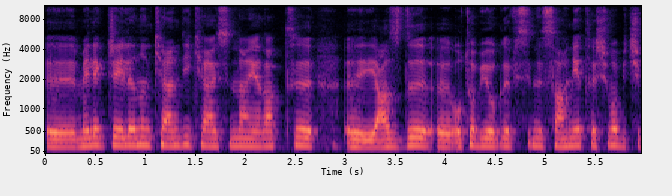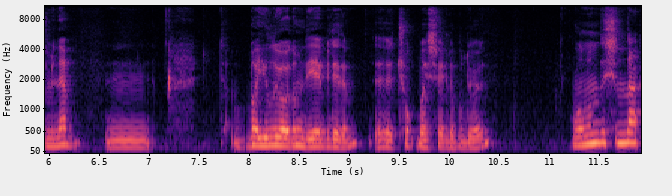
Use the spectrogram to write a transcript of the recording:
e, Melek Ceylan'ın kendi hikayesinden yarattığı e, yazdığı e, otobiyografisini sahneye taşıma biçimine e, bayılıyorum diyebilirim. E, çok başarılı buluyorum. Onun dışında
